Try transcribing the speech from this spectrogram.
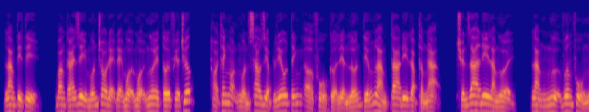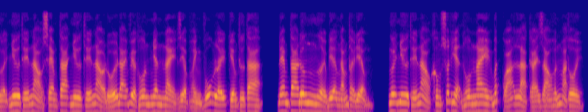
Làm tỷ tỷ, bằng cái gì muốn cho đệ đệ muội muội ngươi tới phía trước, hỏi thanh ngọn nguồn sao Diệp liêu tĩnh ở phủ cửa liền lớn tiếng làm ta đi gặp thẩm ngạ, chuyến ra đi làm người, làm ngự vương phủ người như thế nào xem ta như thế nào đối đãi việc hôn nhân này. Diệp hành vũ lấy kiếm thư ta, đem ta đương người bia ngắm thời điểm, ngươi như thế nào không xuất hiện hôm nay bất quá là cái giáo hấn mà thôi.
